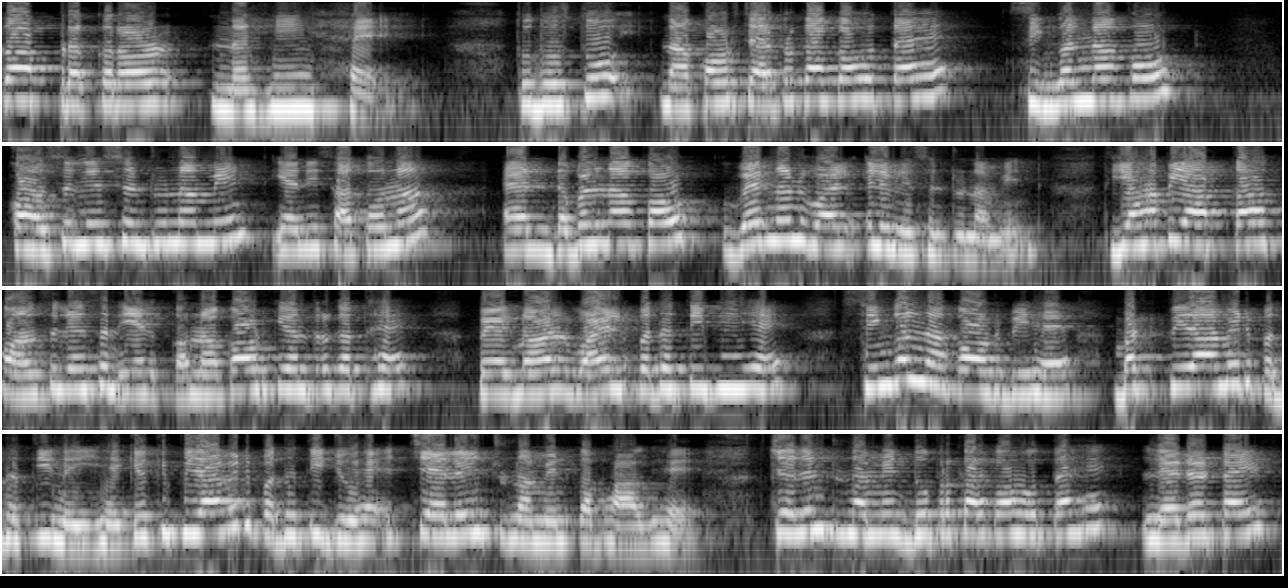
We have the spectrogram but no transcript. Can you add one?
का प्रकरण नहीं है? तो दोस्तों नॉकआउट चार प्रकार का होता है सिंगल नॉकआउट कॉन्सोलेशन टूर्नामेंट यानी सातोना and double knockout Wagner world elimination tournament तो यहाँ पे आपका कॉन्सोलेशन नॉकआउट के अंतर्गत है वैगनॉल वाइल्ड पद्धति भी है सिंगल नॉकआउट भी है बट पिरामिड पद्धति नहीं है, क्योंकि पिरामिड पद्धति जो है चैलेंज टूर्नामेंट का भाग है। चैलेंज टूर्नामेंट दो प्रकार का होता है लेडर टाइप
